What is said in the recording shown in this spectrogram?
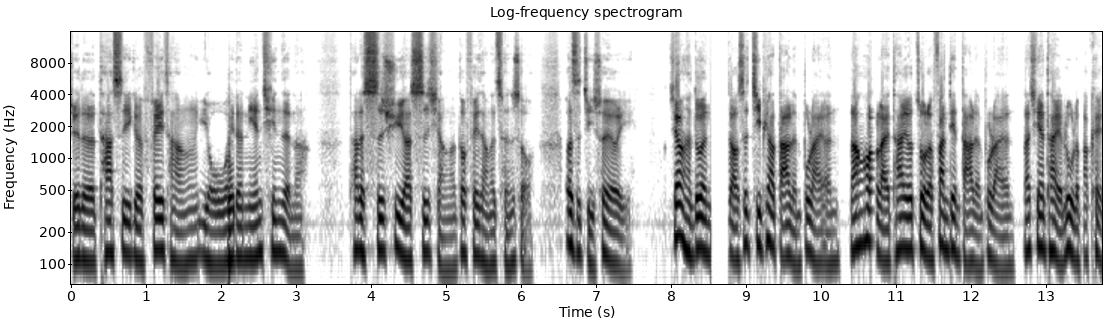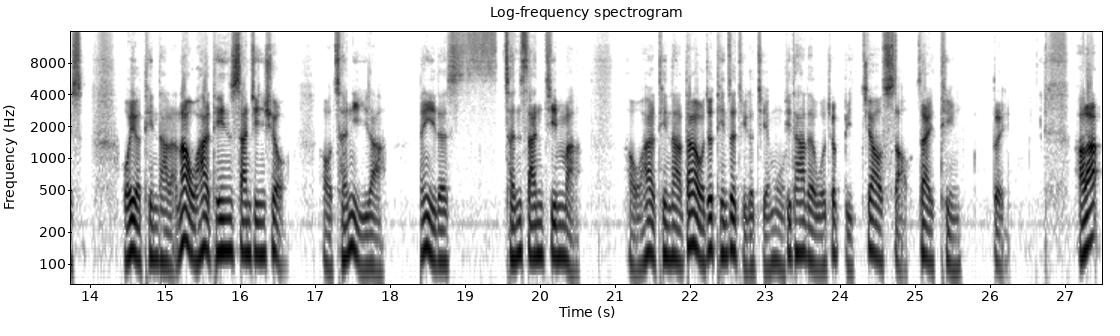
觉得他是一个非常有为的年轻人啊。他的思绪啊、思想啊都非常的成熟，二十几岁而已。像很多人早是机票达人布莱恩，然后后来他又做了饭店达人布莱恩，那现在他也录了 podcast，我有听他了。那我还有听三金秀哦，陈怡啦，陈怡的陈三金嘛，哦，我还有听他，大概我就听这几个节目，其他的我就比较少在听。对，好了，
